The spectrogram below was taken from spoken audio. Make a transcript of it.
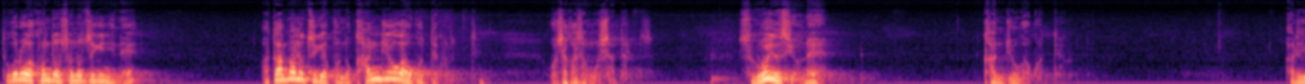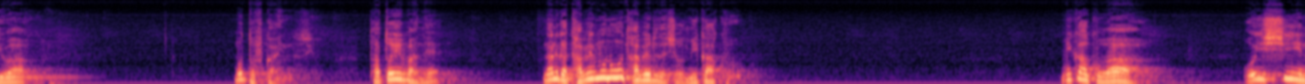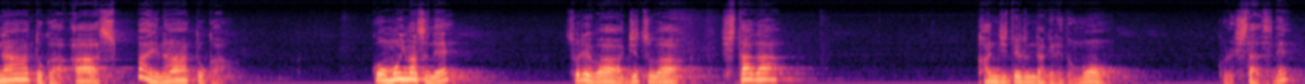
ところが今度その次にね頭の次は今度感情が起こってくるってお釈迦様おっしゃってるんです。すごいですよね。感情が起こってくる。あるいはもっと深いんですよ。例えばね何か食べ物を食べるでしょ味覚。味覚は美味しいなとかああ酸っぱいなとかこう思いますね。それは実は舌が感じてるんだけれどもこれ舌ですね。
